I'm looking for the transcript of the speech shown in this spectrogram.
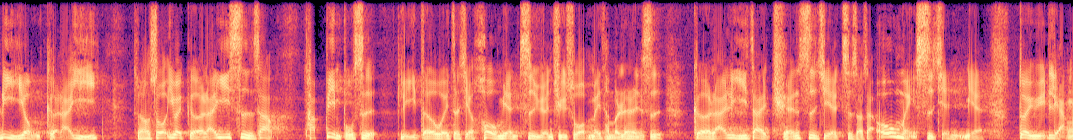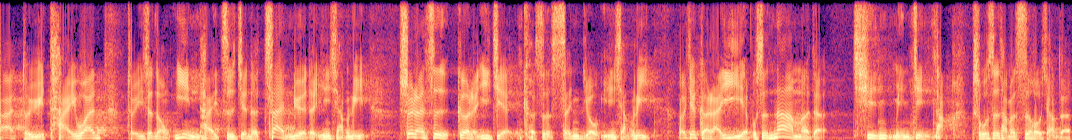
利用葛莱仪，然后说，因为葛莱仪事实上他并不是李德维这些后面自圆其说没什么认识。葛莱仪在全世界，至少在欧美世界里面，对于两岸、对于台湾、对于这种印太之间的战略的影响力，虽然是个人意见，可是深有影响力，而且葛莱仪也不是那么的。亲民进党，不是他们事后讲的。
